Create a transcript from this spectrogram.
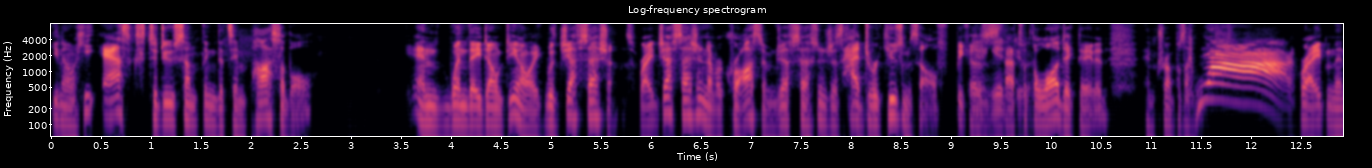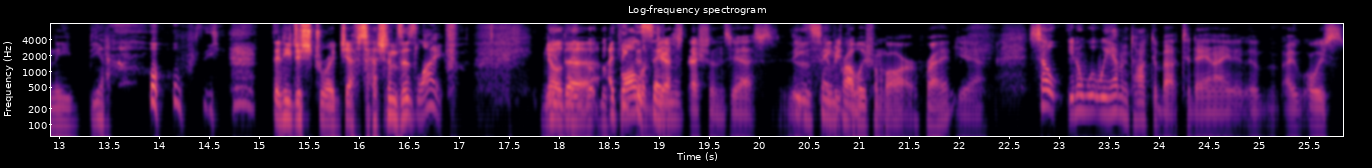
you know, he asks to do something that's impossible and when they don't, you know, like with Jeff Sessions, right? Jeff Sessions never crossed him. Jeff Sessions just had to recuse himself because yeah, that's what it. the law dictated. And Trump was like, "Wah!" right? And then he, you know, then he destroyed Jeff Sessions' life. No, and, the, uh, the, the I think the same, Jeff Sessions, yes, the, the same probably for Barr, right? Yeah. So you know what we haven't talked about today, and I, uh, I always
